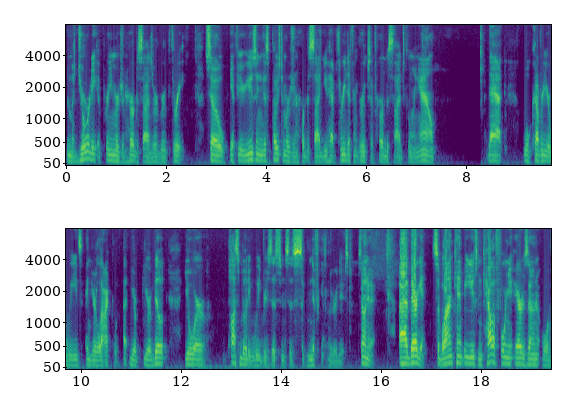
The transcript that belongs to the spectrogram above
the majority of pre-emergent herbicides are group 3. So if you're using this post-emergent herbicide, you have three different groups of herbicides going out that will cover your weeds and your lack uh, your your build your possibility of weed resistance is significantly reduced. So anyway, uh, there again, Sublime can't be used in California, Arizona, or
